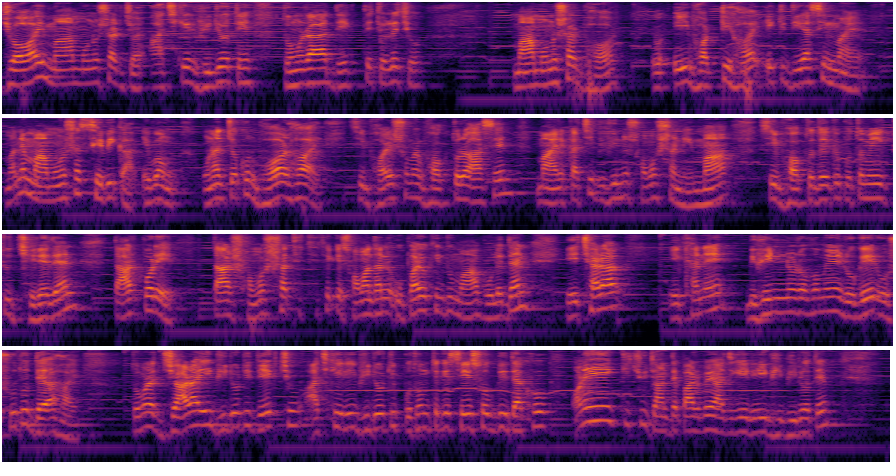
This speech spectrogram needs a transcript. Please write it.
জয় মা মনসার জয়। আজকের ভিডিওতে তোমরা দেখতে চলেছ মা মনসার ভর এবং এই ভরটি হয় একটি দিয়াসিন মায়ের মানে মা মনসার সেবিকা এবং ওনার যখন ভর হয়, সেই ভরের সময় ভক্তরা আসেন মায়ের কাছে বিভিন্ন সমস্যা নিয়ে। মা সেই ভক্তদেরকে প্রথমে একটু ঝেড়ে দেন, তারপরে তার সমস্যা থেকে সমাধানের উপায়ও কিন্তু মা বলে দেন। এছাড়া এখানে বিভিন্ন রকমের রোগের ওষুধও দেওয়া হয়। তোমরা যারা এই ভিডিওটি দেখছ, আজকের এই ভিডিওটি প্রথম থেকে শেষ অবধি দেখো, অনেক কিছু জানতে পারবে আজকের এই ভিডিওতে।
